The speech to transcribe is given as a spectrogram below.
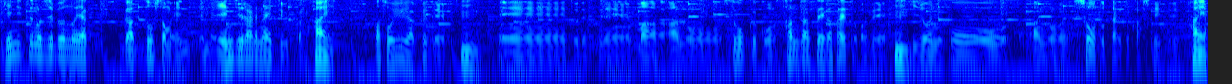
現実の自分の役がどうしても演じ演じられないというか、はい。まあ、そういう役で、うん。えーとですねまあ、あのすごくこう三段性が祭とかでうん。非常にこう、あの賞を取ったりとかしていてですね、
